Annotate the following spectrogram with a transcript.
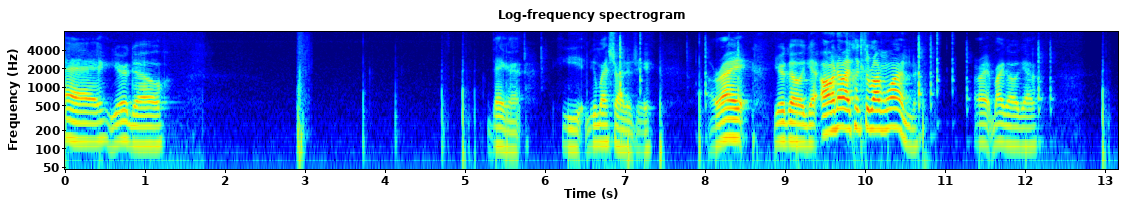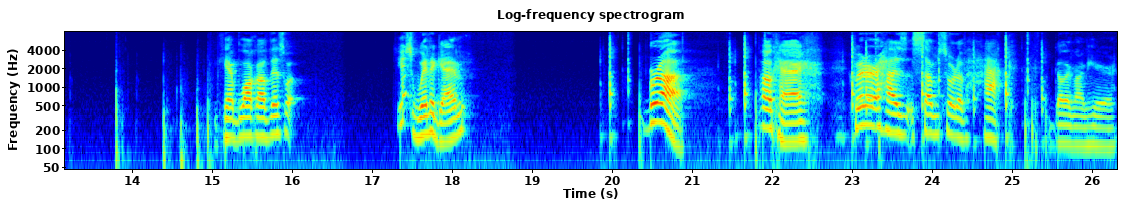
Okay, your go. Dang it. He knew my strategy. Alright. Your go again. Oh no, I clicked the wrong one. Alright, my go again. You can't block off this one. Did you just win again? Bruh. Okay. Critter has some sort of hack going on here.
